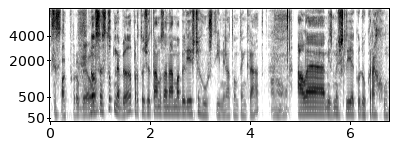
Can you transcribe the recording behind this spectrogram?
Sestup. pak proběhl. No sestup nebyl, protože tam za náma byli ještě hůř týmy na tom tenkrát, Ano. ale my jsme šli jako do krachu.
